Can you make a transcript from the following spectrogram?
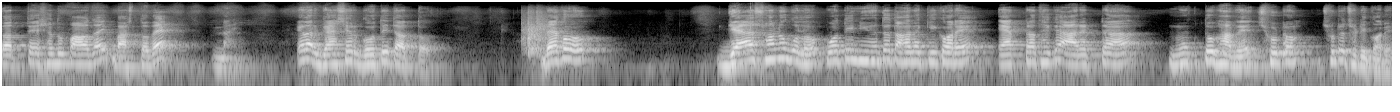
তত্ত্বে শুধু পাওয়া যায়, বাস্তবে নাই। এবার গ্যাসের গতিতত্ত্ব দেখো, গ্যাস অণুগুলো প্রতিনিয়ত তাহলে কি করে? একটা থেকে আরেকটা মুক্তভাবে ছোট, ছুটোছুটি করে।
